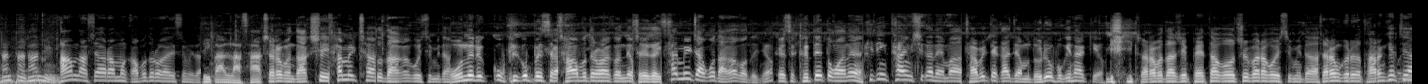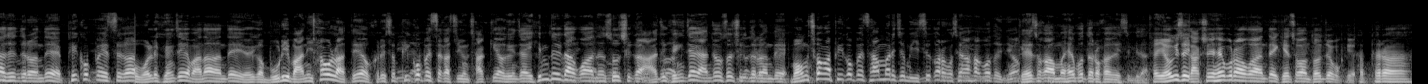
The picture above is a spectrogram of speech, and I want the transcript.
단단하네. 다음 낚시하러 한번 가보도록 하겠습니다. 리발라삭. 자 여러분 낚시 3일차 또 나가고 있습니다. 오늘은 꼭 피코배스를 잡아보도록 할 건데 저희가 3일 자고 나가거든요. 그래서 그때 동안은 feeding time 시간에만 잡을 때까지 한번 노려보긴 할게요. 자 여러분 다시 배 타고 출발하고 있습니다. 자 여러분 그리고 다른 캡틴한테 들었는데 피코배스가 원래 굉장히 많았는데 여기가 물이 많이 차올랐대요. 그래서 피코배스가 지금 잡기가 굉장히 힘들다고 온다고 하는 소식을 아주 굉장히 안 좋은 소식을 들었는데 멍청한 픽업에서 한 마리쯤 있을 거라고 생각하거든요. 계속 한번 해보도록 하겠습니다. 자 여기서 낚시 해보라고 하는데 계속 한번 던져볼게요. 잡혀라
